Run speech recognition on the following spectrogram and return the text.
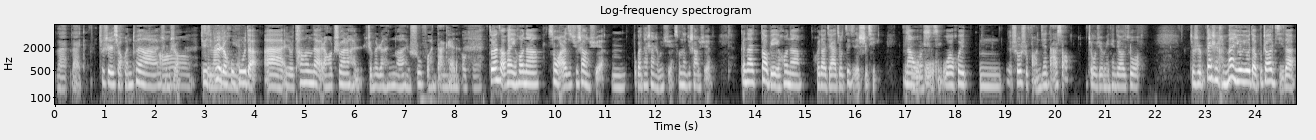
like like 就是小馄饨啊什么这种，哦就热热乎乎的，哎，有汤的，然后吃完了很整个人很暖很舒服很打开的。嗯 OK，做完早饭以后呢，送我儿子去上学，嗯不管他上什么学，送他去上学，跟他道别以后呢，回到家做自己的事情。那我事情我我会嗯收拾房间打扫，这我觉得每天都要做，就是但是很慢悠悠的，不着急的，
